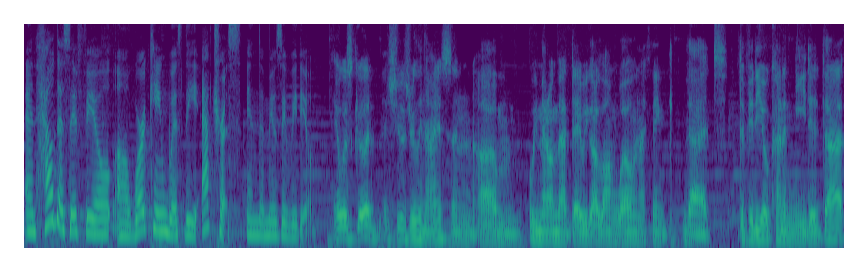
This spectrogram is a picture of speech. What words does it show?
And how does it feel uh, working with the actress in the music video? It was good. She was really nice, and um, we met on that day. We got along well, and I think that the video kind of needed that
